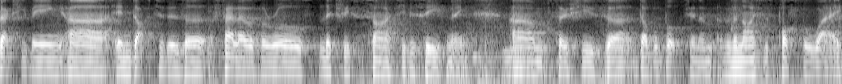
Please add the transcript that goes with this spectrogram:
actually being uh, inducted as a fellow of the Royal Literary Society this evening. Um, so she's uh, double booked in a, the nicest possible way.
